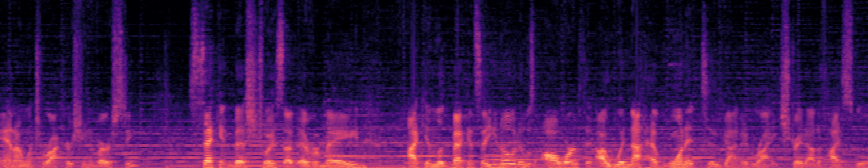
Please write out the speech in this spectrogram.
and I went to Rockhurst University. Second best choice I've ever made. I can look back and say, you know what, it was all worth it. I would not have wanted to have gotten it right straight out of high school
